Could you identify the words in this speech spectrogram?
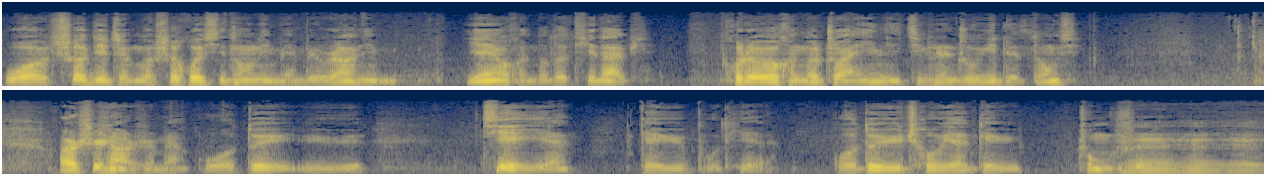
我设计整个社会系统里面，比如让你烟有很多的替代品，或者有很多转移你精神注意力的东西。而市场是什么样？我对于戒烟给予补贴，我对于抽烟给予重税。嗯嗯嗯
